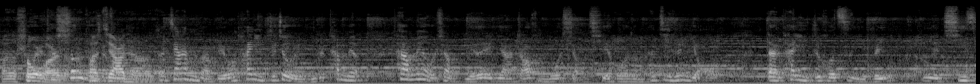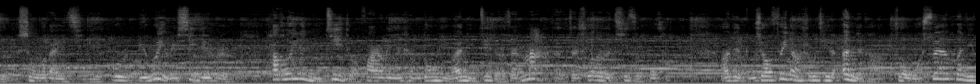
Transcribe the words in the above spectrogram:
他的生活是怎么？他家庭他家庭呢？比如他一直就有一个，他没有，他没有像别的一样找很多小妾或者怎么，他即使有，但他一直和自己唯一的妻子生活在一起。不是，比如有一个细节是，他和一个女记者发生了一个什么东西，完女记者在骂他，在说他的妻子不好，而且毒枭非常生气的摁着他说：“我虽然和你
